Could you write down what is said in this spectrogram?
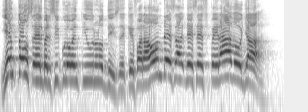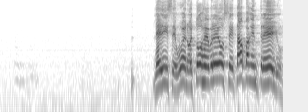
Y entonces el versículo 21 nos dice que Faraón desesperado ya, le dice, bueno, estos hebreos se tapan entre ellos.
